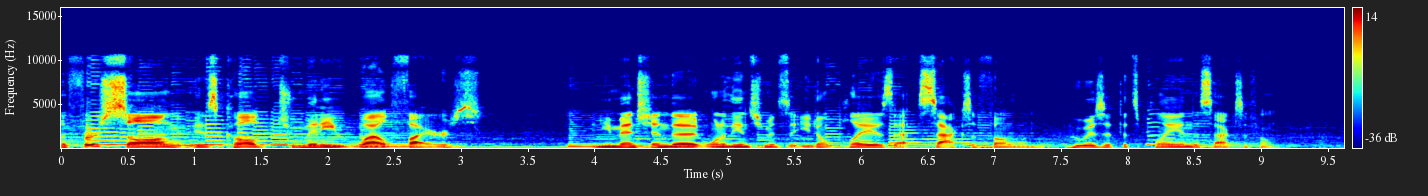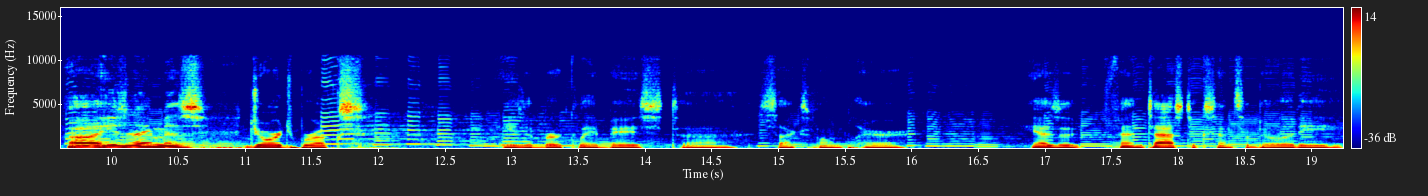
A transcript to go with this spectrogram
The first song is called Too Many Wildfires. And you mentioned that one of the instruments that you don't play is that saxophone. Who is it that's playing the saxophone? Uh, his name is George Brooks. He's a Berkeley-based uh, saxophone player. He has a fantastic sensibility.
